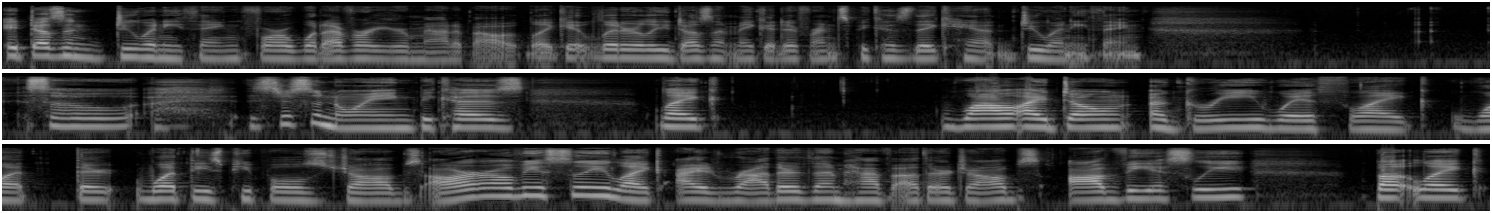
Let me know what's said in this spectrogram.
it doesn't do anything for whatever you're mad about. Like it literally doesn't make a difference because they can't do anything. So it's just annoying because like while I don't agree with like what their what these people's jobs are, obviously, like I'd rather them have other jobs, obviously, but like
